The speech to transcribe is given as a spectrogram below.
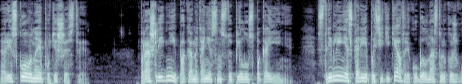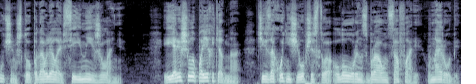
Рискованное путешествие. Прошли дни, пока наконец наступило успокоение. Стремление скорее посетить Африку было настолько жгучим, что подавляло все иные желания. И я решила поехать одна, через охотничье общество Лоуренс Браун Сафари в Найроби,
